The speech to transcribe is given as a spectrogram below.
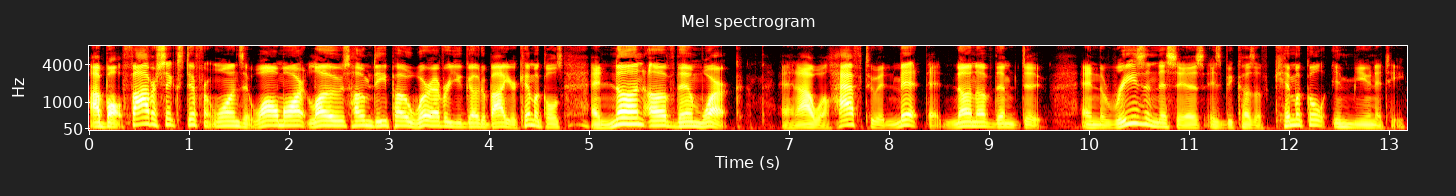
I bought five or six different ones at Walmart, Lowe's, Home Depot, wherever you go to buy your chemicals, and none of them work. And I will have to admit that none of them do. And the reason this is, is because of chemical immunity.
